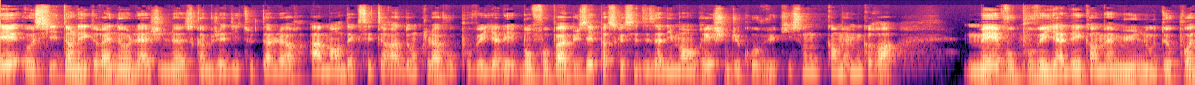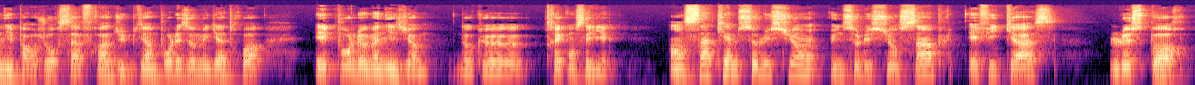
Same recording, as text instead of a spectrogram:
et aussi dans les graines oléagineuses, comme j'ai dit tout à l'heure, amandes, etc. Donc là, vous pouvez y aller. Bon, faut pas abuser parce que c'est des aliments riches, du coup, vu qu'ils sont quand même gras. Mais vous pouvez y aller quand même une ou deux poignées par jour. Ça fera du bien pour les oméga 3 et pour le magnésium. Donc, euh, très conseillé. En cinquième solution, une solution simple, efficace, le sport.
